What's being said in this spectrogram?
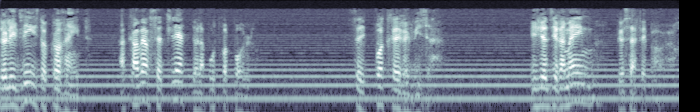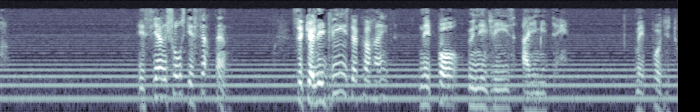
de l'Église de Corinthe à travers cette lettre de l'apôtre Paul, c'est pas très reluisant. Et je dirais même que ça fait peur. Et s'il y a une chose qui est certaine, c'est que l'Église de Corinthe n'est pas une Église à imiter. Mais pas du tout.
